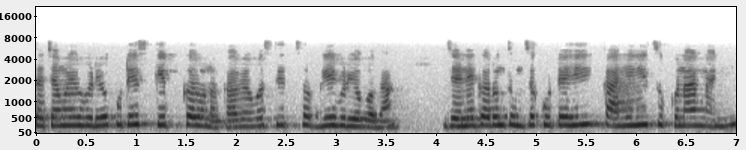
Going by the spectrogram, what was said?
त्याच्यामुळे व्हिडिओ कुठे स्किप करू नका. व्यवस्थित सगळी व्हिडिओ बघा. जेणेकरून तुमचं कुठेही काहीही चुकणार नाही.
